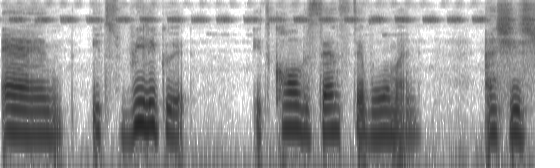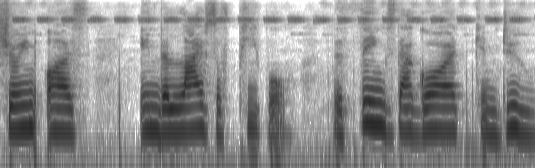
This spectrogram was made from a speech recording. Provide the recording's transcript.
and it's really good. It's called The Sensitive Woman and she's showing us in the lives of people the things that God can do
